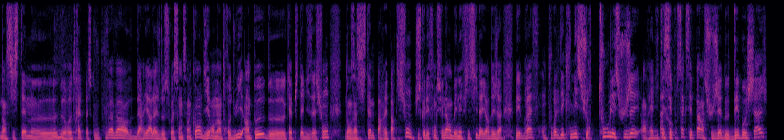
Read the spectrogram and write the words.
d'un système euh, mhm. de retraite. Parce que vous pouvez avoir, derrière l'âge de 65 ans, dire on introduit un peu de capitalisation dans un système par répartition, puisque les fonctionnaires en bénéficient d'ailleurs déjà. Mais bref, on pourrait le décliner sur tous les sujets. En réalité, ah, c'est pour ça que c'est pas un sujet de débauchage,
